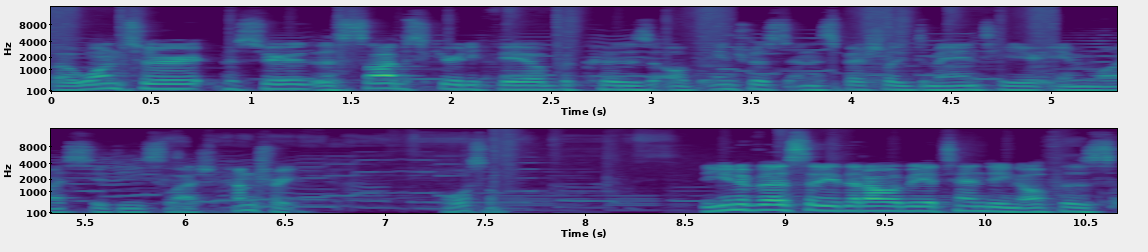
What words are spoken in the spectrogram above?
But want to pursue the cybersecurity field because of interest and especially demand here in my city slash country. Awesome. The university that I will be attending offers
